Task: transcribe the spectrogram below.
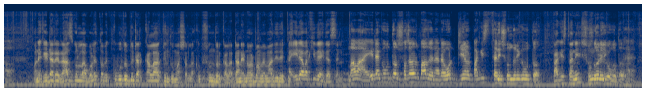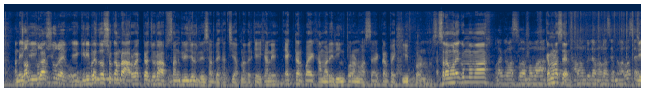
হ্যাঁ। অনেকে এটারে রাজগোল্লা বলে তবে কবুতর দুইটার কালার কিন্তু মাশাল্লাহ খুব সুন্দর কালার। ডানে নর বামে মাদি দেখতে এটা আবার কি দেখাইতেছেন? মামা এটা কবুতর সচরাচর পাওয়া যায় না এটা অরিজিনাল পাকিস্তানি সুন্দরী কবুতর। পাকিস্তানি সুন্দরী কবুতর। হ্যাঁ। মানে এই গিরিবাস এই গিরিবাস দর্শক আমরা আরও একটা জোড়া আফসান গ্রিজেল রেসার দেখাচ্ছি আপনাদেরকে। এখানে একটার পায়ে খামারি রিং পরানো আছে একটার পায়ে ক্লিপ পরানো আছে। আসসালামু আলাইকুম মামা। ওয়ালাইকুম আসসালাম মামা। কেমন আছেন? আলহামদুলিল্লাহ ভালো আছি। আপনি ভালো আছেন? জি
